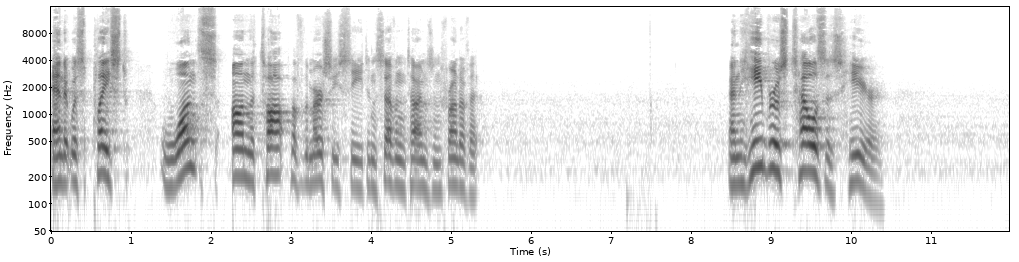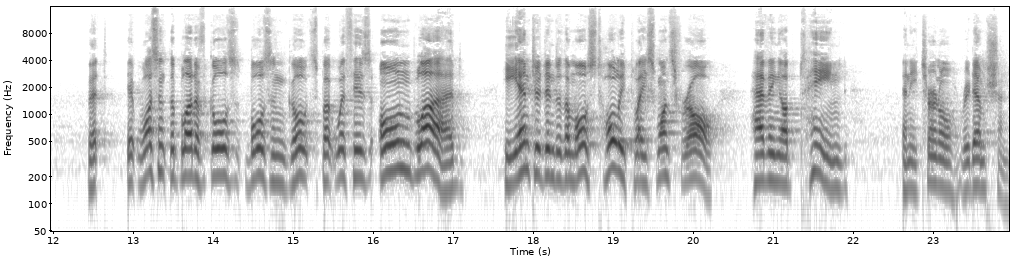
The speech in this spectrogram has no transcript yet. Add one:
and it was placed once on the top of the mercy seat and seven times in front of it. And Hebrews tells us here that it wasn't the blood of bulls and goats, but with his own blood, he entered into the most holy place once for all, having obtained an eternal redemption.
